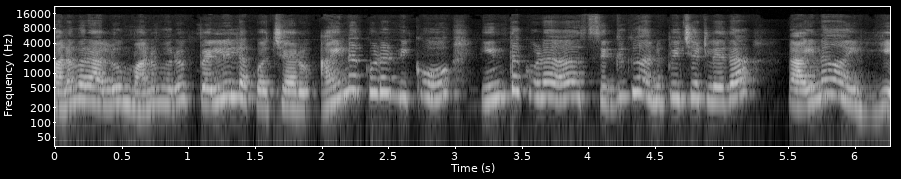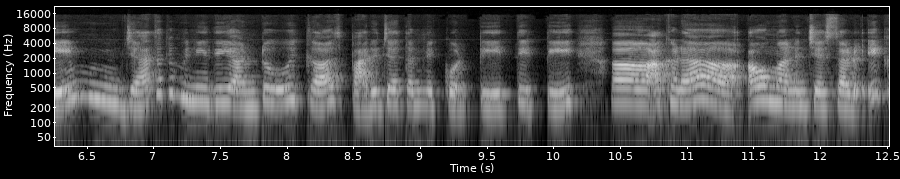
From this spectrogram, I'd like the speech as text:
మనవరాలు మనవరు పెళ్ళిళ్ళకు వచ్చారు అయినా కూడా నీకు ఇంత కూడా సిగ్గుగా అనిపించట్లేదా? అయినా ఏం జాతకం ఇనిది అంటూ ఇక పారిజాతంని కొట్టి తిట్టి అక్కడ అవమానం చేస్తాడు. ఇక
